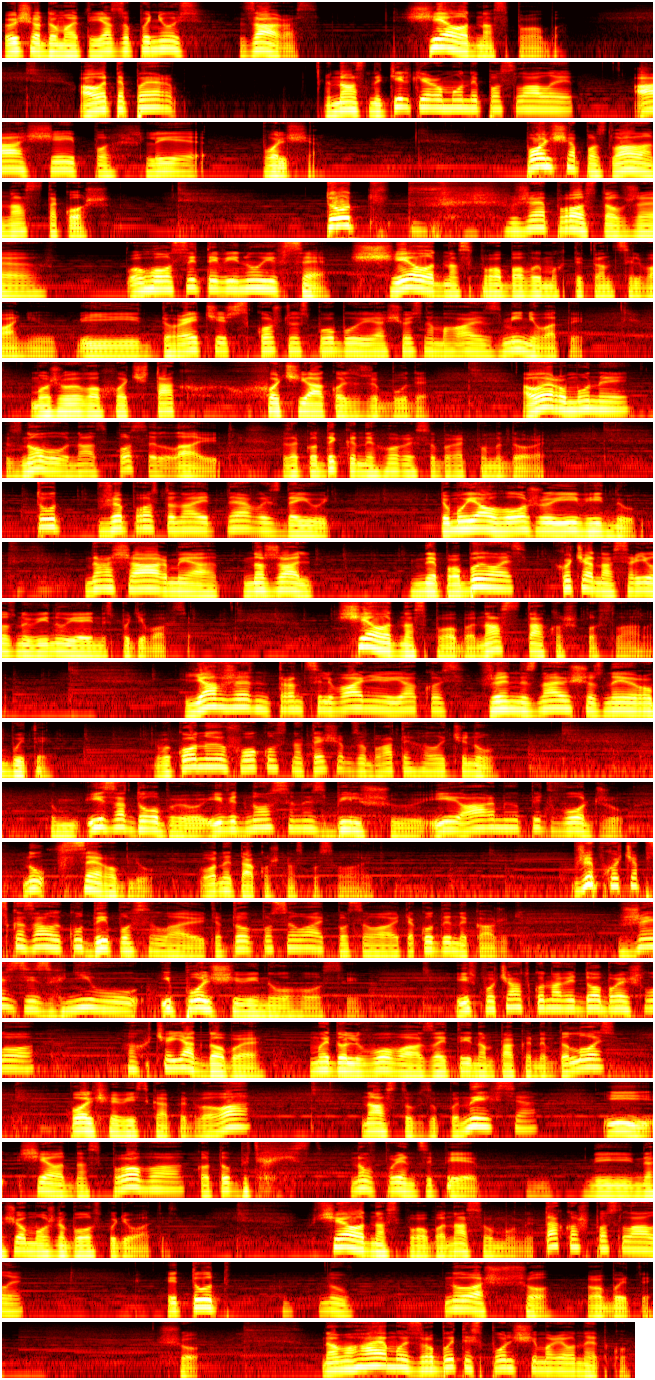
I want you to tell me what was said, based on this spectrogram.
Ви що думаєте, я зупинюсь? Зараз. Ще одна спроба. Але тепер нас не тільки румуни послали, а ще й пошли Польща. Польща послала нас також. Тут вже просто вже оголосити війну і все. Ще одна спроба вимогти Трансильванію. І, до речі, з кожною спробою я щось намагаюся змінювати. Можливо, хоч так, хоч якось вже буде. Але румуни знову нас посилають. Закодикані гори собирать помидори. Тут вже просто навіть нерви здають. Тому я оголошую їй війну. Наша армія, на жаль, не пробилась, хоча на серйозну війну я і не сподівався. Ще одна спроба, нас також послали. Я вже Трансильванію якось вже не знаю, що з нею робити. Виконую фокус на те, щоб забрати Галичину. І задобрюю, і відносини збільшую, і армію підводжу. Ну, все роблю. Вони також нас посилають. Вже б хоча б сказали, куди посилають, а то посилають, посилають, а куди не кажуть. Вже зі згніву і Польщі війну оголосив. І спочатку навіть добре йшло. А хоча як добре, ми до Львова зайти нам так і не вдалося. Польща війська підвела, наступ зупинився, і ще одна спроба коту під хвіст. Ну, в принципі, і на що можна було сподіватись. Ще одна спроба, нас румуни також послали. І тут, ну, ну а що робити? Що? Намагаємось зробити з Польщі маріонетку.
